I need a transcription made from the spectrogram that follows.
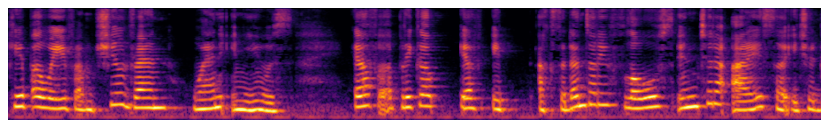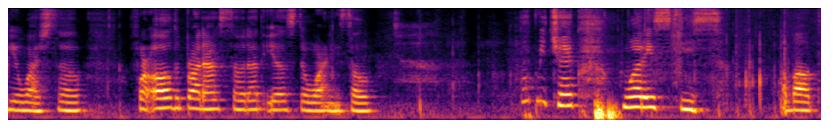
keep away from children when in use. If applicable, if it accidentally flows into the eye so it should be washed. So for all the products so that is the warning. So let me check what is this about.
